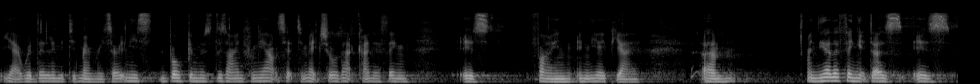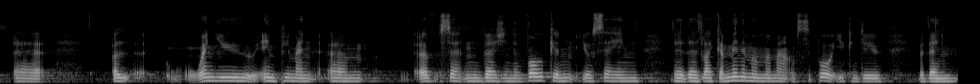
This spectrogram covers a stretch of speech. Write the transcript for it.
yeah, with the limited memory. So it needs, Vulkan was designed from the outset to make sure that kind of thing is fine in the API. Um, and the other thing it does is uh, when you implement um, a certain version of Vulkan, you're saying that there's like a minimum amount of support you can do, but then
